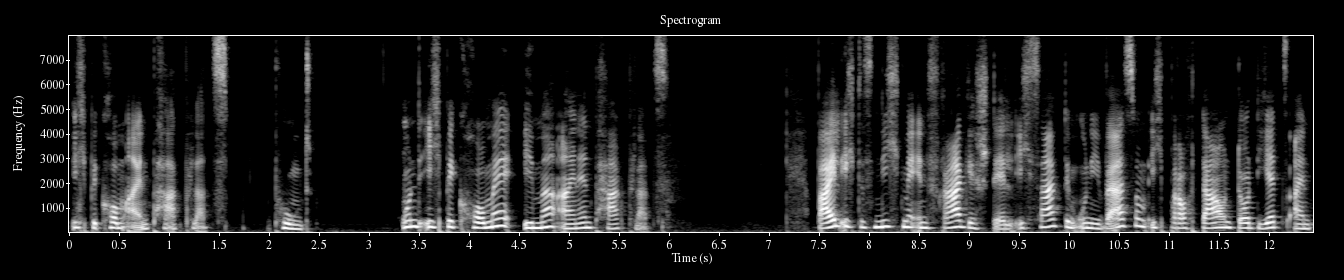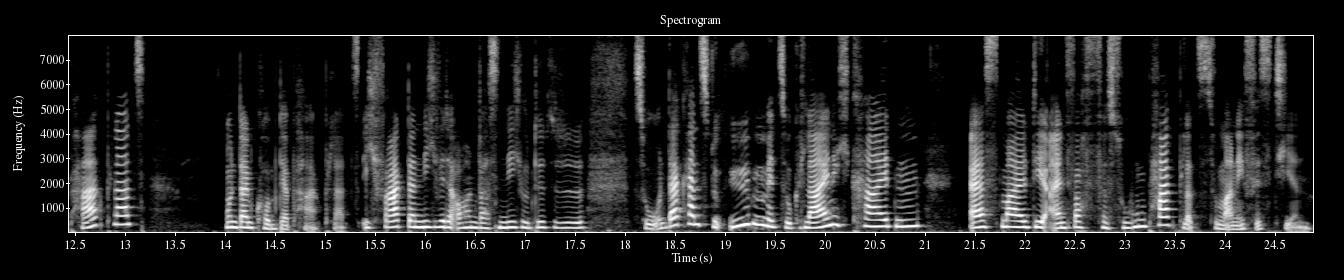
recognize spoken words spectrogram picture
ich bekomme einen Parkplatz. Punkt. Und ich bekomme immer einen Parkplatz. Weil ich das nicht mehr in Frage stelle. Ich sage dem Universum, ich brauche da und dort jetzt einen Parkplatz und dann kommt der Parkplatz. Ich frage dann nicht wieder auch an was nicht und so. Und da kannst du üben mit so Kleinigkeiten, erstmal dir einfach versuchen, Parkplatz zu manifestieren.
